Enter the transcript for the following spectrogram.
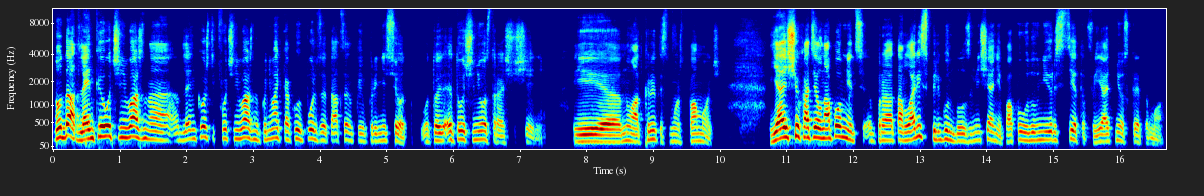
Ну да, для НКО очень важно, для НКОшников очень важно понимать, какую пользу эта оценка им принесет. Вот это очень острое ощущение. И ну, открытость может помочь. Я еще хотел напомнить про, там Лариса Пельгун было замечание по поводу университетов, и я отнес к этому.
